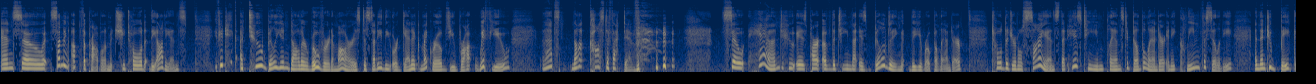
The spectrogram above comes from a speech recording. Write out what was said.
And so, summing up the problem, she told the audience if you take a $2 billion rover to Mars to study the organic microbes you brought with you, that's not cost effective. so, Hand, who is part of the team that is building the Europa lander, told the journal Science that his team plans to build the lander in a clean facility and then to bake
